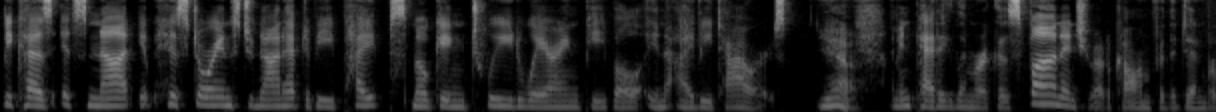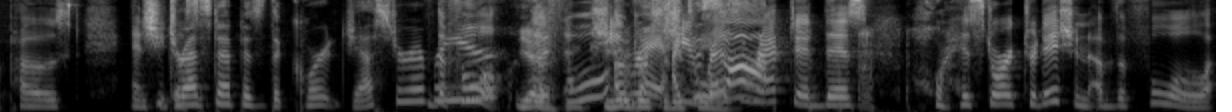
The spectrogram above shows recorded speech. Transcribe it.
because it's not, it- historians do not have to be pipe smoking, tweed wearing people in Ivy Towers. Yeah. I mean, Patty Limerick is fun, and she wrote a column for the Denver Post, and She she, does dressed up as the court jester every the year? fool. Yeah, The the fool? She Oh, university right. I she fool. just saw- resurrected this historic tradition of the fool,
